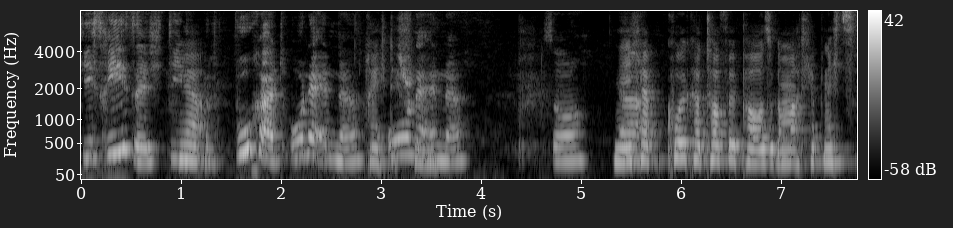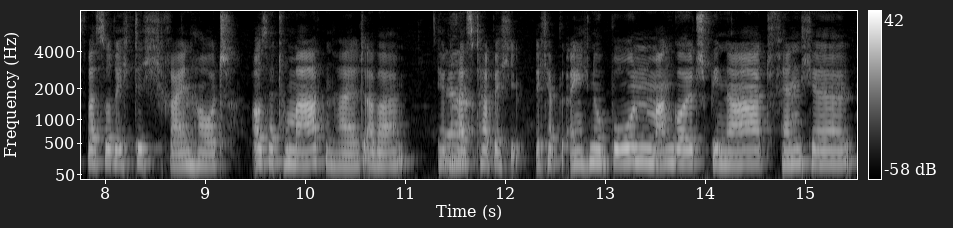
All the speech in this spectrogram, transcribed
Die ist riesig. Die Ja. wuchert ohne Ende. Richtig ohne schön. Ende. So. Nee, Ja. ich habe Kohlkartoffelpause gemacht. Ich habe nichts, was so richtig reinhaut. Außer Tomaten halt. Aber den Ja. Rest habe ich, ich habe eigentlich nur Bohnen, Mangold, Spinat, Fenchel.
